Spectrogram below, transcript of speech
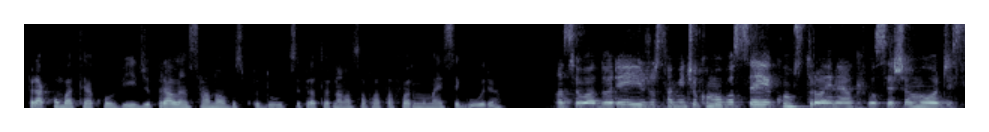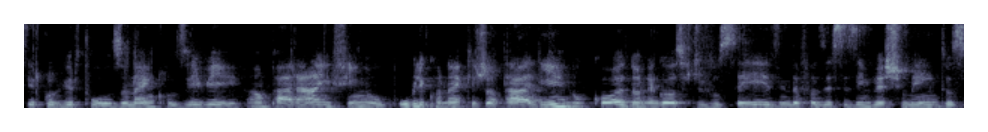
para combater a Covid, para lançar novos produtos e para tornar nossa plataforma mais segura. Nossa, eu adorei justamente como você constrói, né, o que você chamou de círculo virtuoso, né, inclusive amparar, enfim, o público, né, que já está ali no core do negócio de vocês, ainda fazer esses investimentos,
